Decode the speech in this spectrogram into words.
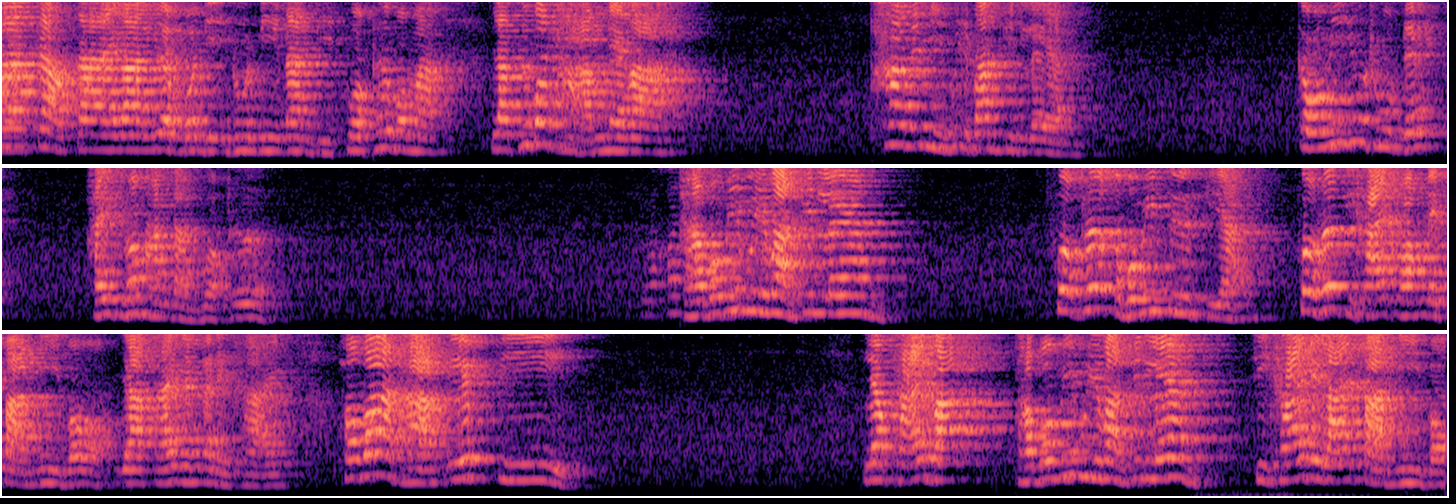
มากกล่าวกายว่าเรื่องบดีนู่นนี่นั่นที่พวกเธอบอกมา เราคือว่าถามเนี่ยว่า ถ้าไม่มีผู้ใหญ่บ้านฟินแลนด์ก็บ่มียูทูบเด้ใครสิมาพันดันพวกเธอว่าเขาถามว่ามีผู้ใหญ่บ้านฟินแลนด์พวกเธอกับบ่มีซื้อเสียง พวกเธอสิขายของในป่านนี้บ่อยากขายหยังก็ได้ขาย เพราะว่าถาม FC แล้วขายบัตรถ้าบ่มีผู้ใหญ่บ้านฟินแลนด์สิขายได้หลายป่านนี้บ่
